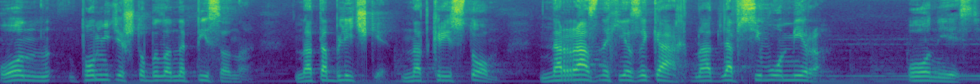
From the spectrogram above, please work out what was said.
Он, помните, что было написано на табличке, над крестом, на разных языках, на, для всего мира. Он есть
